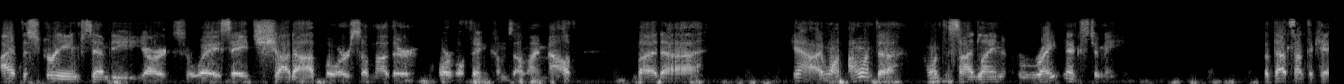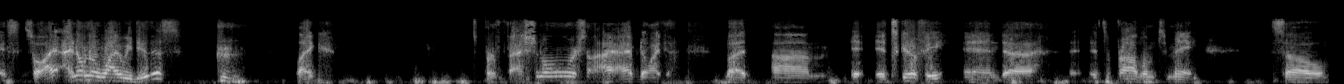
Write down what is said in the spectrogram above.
I have to scream 70 yards away, say "shut up" or some other horrible thing comes out of my mouth. But uh, yeah, I want I want the I want the sideline right next to me. But that's not the case. So I, I don't know why we do this. like it's professional or something. I, I have no idea. But um, it, it's goofy and uh, it's a problem to me. So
